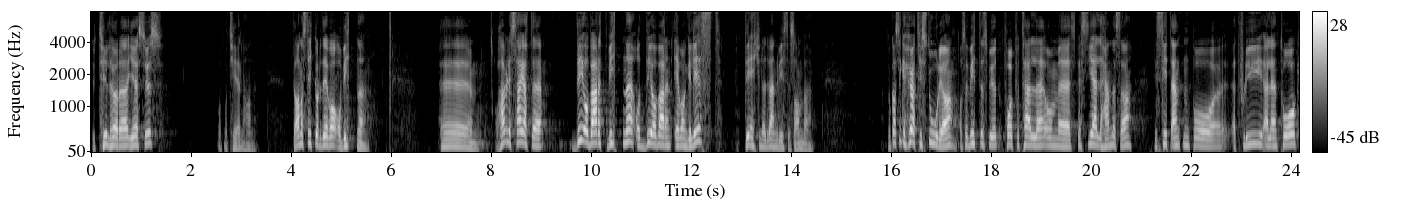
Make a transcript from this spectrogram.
Du tilhører Jesus og må tjene han. Det andre stikkordet det var å vitne. Eh, og her vil jeg si at eh, Det å være et vitne og det å være en evangelist det er ikke nødvendigvis det samme. Dere har sikkert hørt historier, altså vitnesbyrd. Folk forteller om eh, spesielle hendelser. De sitter enten på eh, et fly eller en tog,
